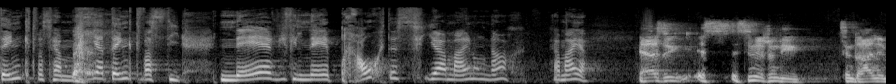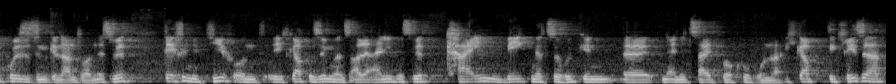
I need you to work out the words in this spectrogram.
denkt, was Herr Mayer denkt, was die Nähe, wie viel Nähe braucht es Ihrer Meinung nach? Herr Mayer. Ja, also es, es sind ja schon die zentralen Impulse sind genannt worden. Es wird definitiv, und ich glaube, da sind wir uns alle einig, es wird kein Weg mehr zurück in, äh, in eine Zeit vor Corona. Ich glaube, die Krise hat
